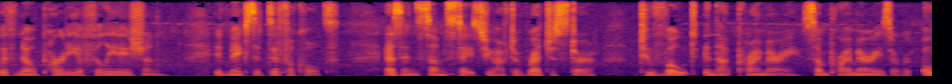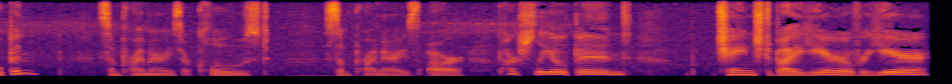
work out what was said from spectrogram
with no party affiliation, it makes it difficult, as in some states you have to register to vote in that primary. Some primaries are open, some primaries are closed, some primaries are partially opened, changed by year over year.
